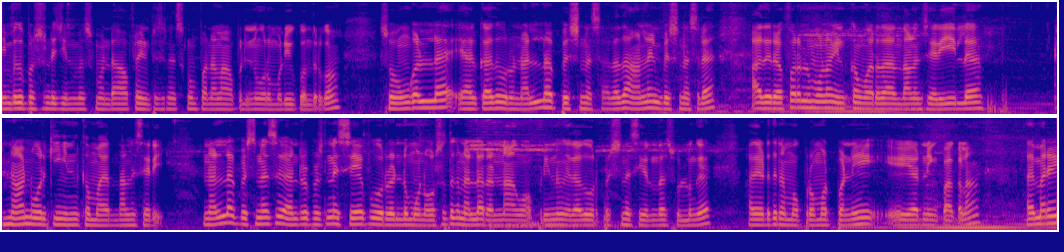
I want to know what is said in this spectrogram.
ஐம்பது பர்சன்டேஜ் இன்வெஸ்ட்மெண்ட் ஆஃப்லைன் பிஸ்னஸ்க்கும் பண்ணலாம் அப்படின்னு ஒரு முடிவுக்கு வந்திருக்கோம். ஸோ உங்களில் யாருக்காவது ஒரு நல்ல பிஸ்னஸ் அதாவது ஆன்லைன் பிஸ்னஸில் அது ரெஃபரல் மூலம் இன்கம் வரதாக இருந்தாலும் சரி இல்லை நான் ஒர்க்கிங் இன்கமாக இருந்தாலும் சரி நல்ல பிஸ்னஸ் ஹண்ட்ரட் பர்சன்டேஜ் சேஃப் ஒரு ரெண்டு மூணு வருஷத்துக்கு நல்லா ரன் ஆகும் அப்படின்னு ஏதாவது ஒரு பிஸ்னஸ் இருந்தால் சொல்லுங்கள் அதை எடுத்து நம்ம ப்ரொமோட் பண்ணி ஏர்னிங் பார்க்கலாம். அது மாதிரி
